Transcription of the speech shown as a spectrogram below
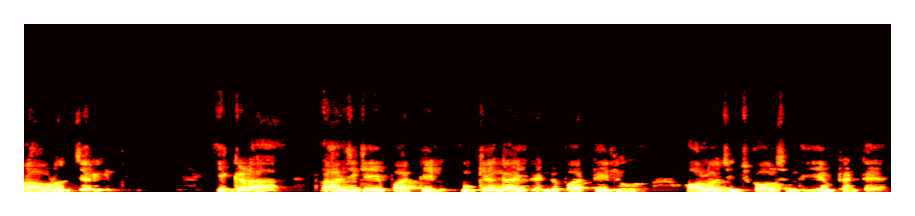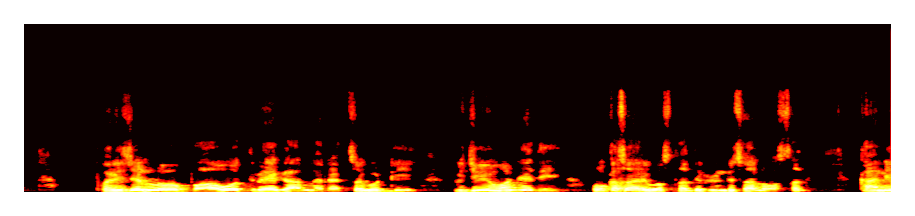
రావడం జరిగింది. ఇక్కడ రాజకీయ పార్టీలు ముఖ్యంగా ఈ రెండు పార్టీలు ఆలోచించుకోవాల్సింది ఏమిటంటే ప్రజల్లో భావోద్వేగాలను రెచ్చగొట్టి విజయం అనేది ఒకసారి వస్తుంది రెండుసార్లు వస్తుంది. కానీ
